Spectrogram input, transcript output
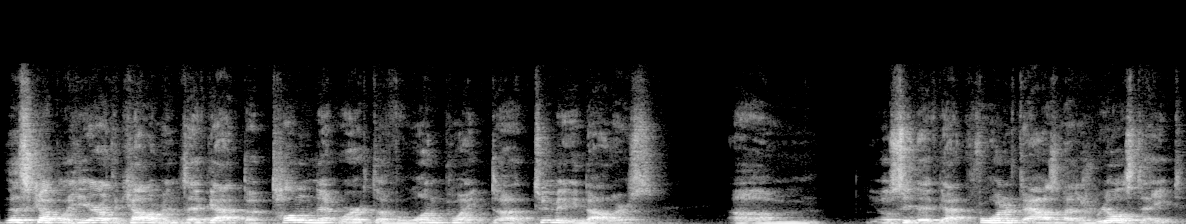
This couple here are the Kellermans. They've got the total net worth of $1.2 million. Um, you'll see they've got 400000 that is real estate.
